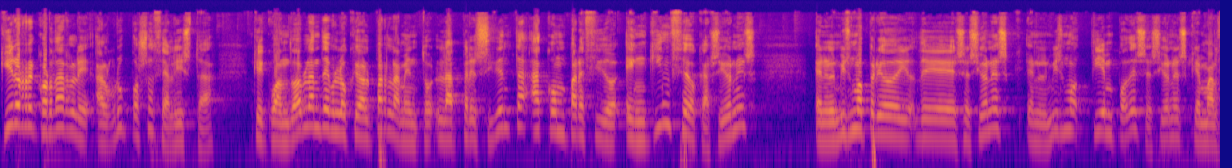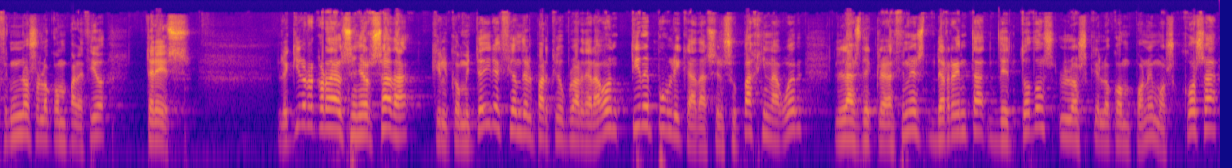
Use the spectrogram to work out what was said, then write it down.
Quiero recordarle al Grupo Socialista que cuando hablan de bloqueo al Parlamento, la presidenta ha comparecido en 15 ocasiones en el mismo periodo de sesiones, en el mismo tiempo de sesiones que Marcelino solo compareció tres. Le quiero recordar al señor Sada que el Comité de Dirección del Partido Popular de Aragón tiene publicadas en su página web las declaraciones de renta de todos los que lo componemos, cosa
